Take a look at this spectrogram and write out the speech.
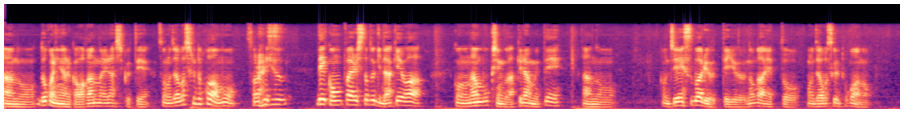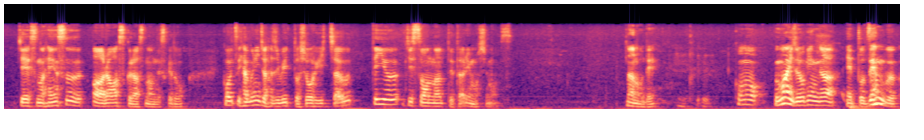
あのどこになるか分かんないらしくてその JavaScript コアもソラリスでコンパイルした時だけはこのナンボクシングを諦めてあのこの JS バリューっていうのが、えっと、この JavaScript コアの JS の変数を表すクラスなんですけどこいつ128ビット消費しちゃうっていう実装になってたりもします。なのでこのうまい条件が、えっと、全部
